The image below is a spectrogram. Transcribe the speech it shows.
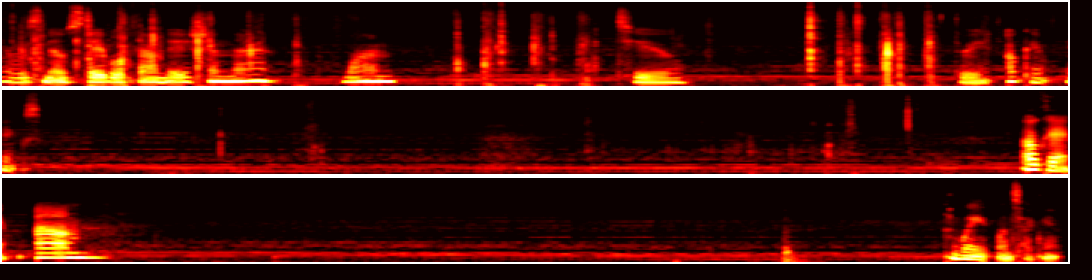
There was no stable foundation there. One, two, three. Okay, thanks. Okay, um... Wait one second.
